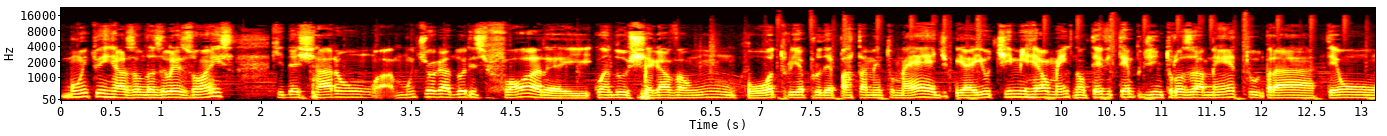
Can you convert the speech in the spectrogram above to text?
muito em razão das lesões que deixaram ah, muitos jogadores de fora e quando chegava um, o outro ia para o departamento médico e aí o time realmente não teve tempo de entrosamento para ter um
